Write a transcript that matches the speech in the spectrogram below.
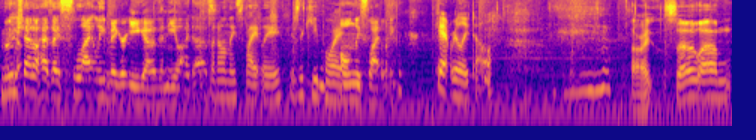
Moonshadow has a slightly bigger ego than Eli does. but only slightly. There's a key point. Only slightly. Can't really tell. All right. So um,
